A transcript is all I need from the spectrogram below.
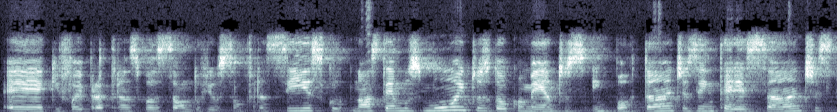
É, que foi para a transposição do Rio São Francisco. Nós temos muitos documentos importantes e interessantes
